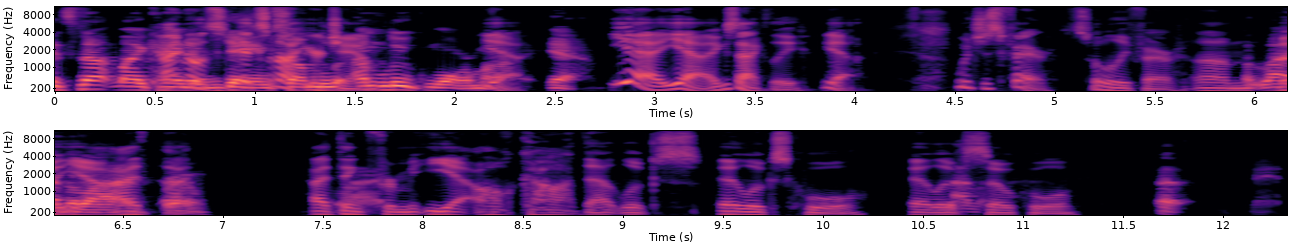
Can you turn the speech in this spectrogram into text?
It's not my kind of game, it's so I'm, your jam. I'm lukewarm Yeah. Yeah, yeah, yeah, exactly. Yeah. Which is fair. It's totally fair. Um but but, yeah, alive, I, I. I think for me yeah, oh god, that looks it looks cool. It looks so cool. Uh, man.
